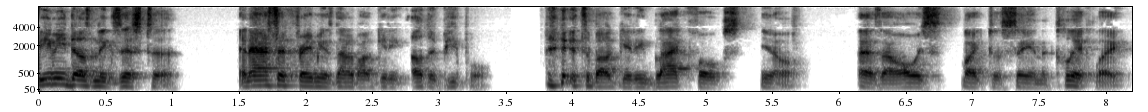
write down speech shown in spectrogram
BMe doesn't exist to and asset framing is not about getting other people. it's about getting Black folks, you know, as I always like to say in the click, like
